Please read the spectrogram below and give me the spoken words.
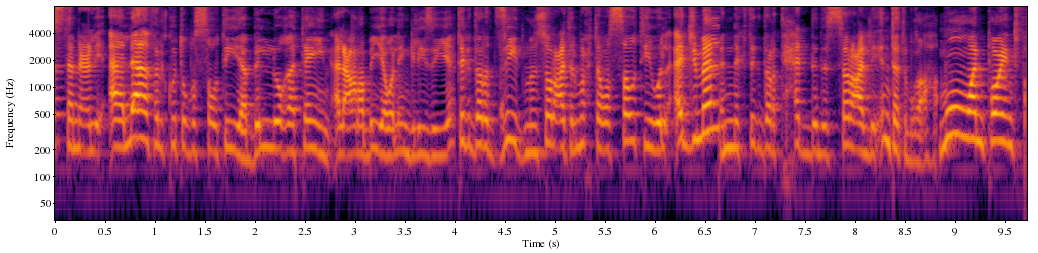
تستمع لآلاف الكتب الصوتية باللغتين العربية والإنجليزية تقدر تزيد من سرعة المحتوى الصوتي والأجمل أنك تقدر تحدد السرعة اللي أنت تبغاها. مو 1.5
